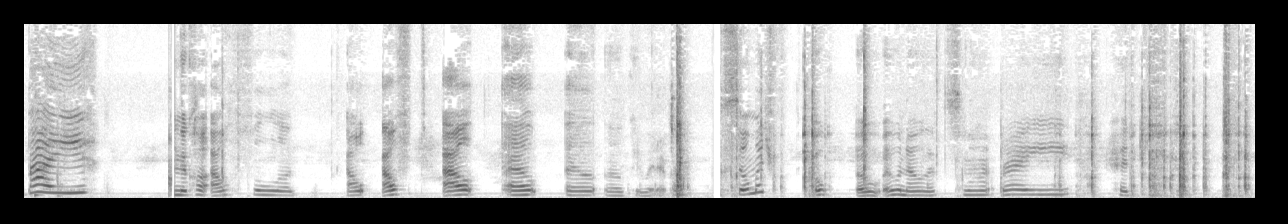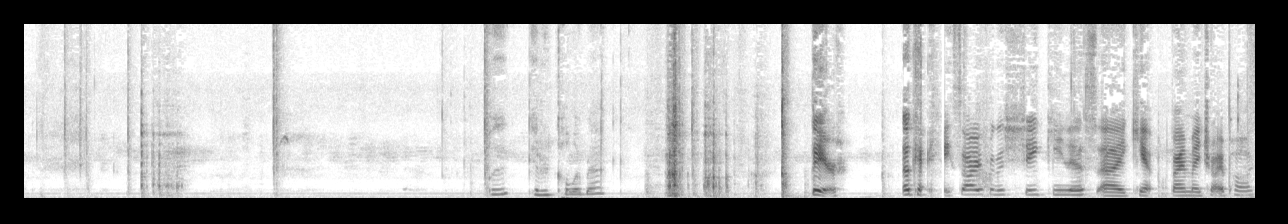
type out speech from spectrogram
Bye. And they're called alpha, al, alpha, al, al, al, okay, whatever. So much, oh, oh, oh no, that's not right. Head Get her color back. There. Okay, sorry for the shakiness. I can't find my tripod.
